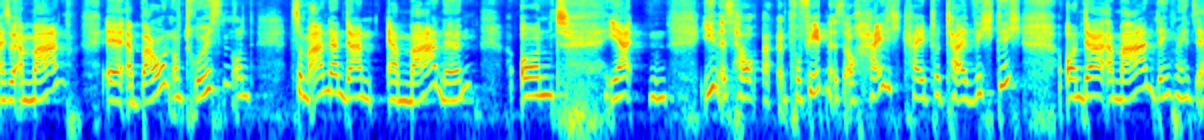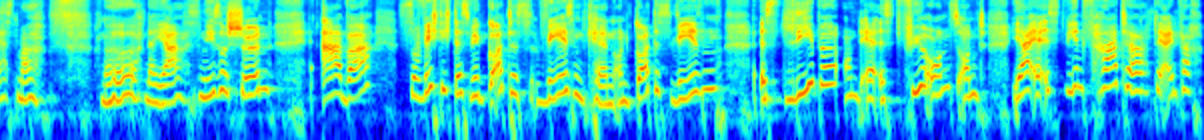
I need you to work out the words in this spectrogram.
also ermahnen, äh, erbauen und trösten und zum anderen dann ermahnen. Und ja, ihnen ist auch, äh, Propheten ist auch Heiligkeit total wichtig. Und da ermahnen, denkt man jetzt erstmal, naja, ist nie so schön. Aber so wichtig, dass wir Gottes Wesen kennen. Und Gottes Wesen ist Liebe und er ist für uns. Und ja, er ist wie ein Vater, der einfach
